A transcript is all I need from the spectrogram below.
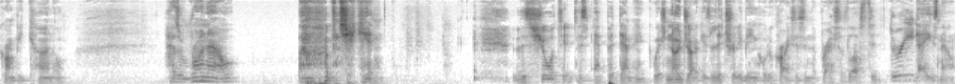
Grumpy Colonel, has run out of chicken. this shortage, this epidemic, which no joke is literally being called a crisis in the press, has lasted three days now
